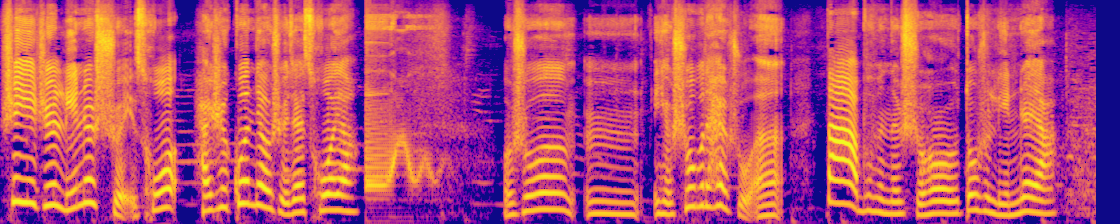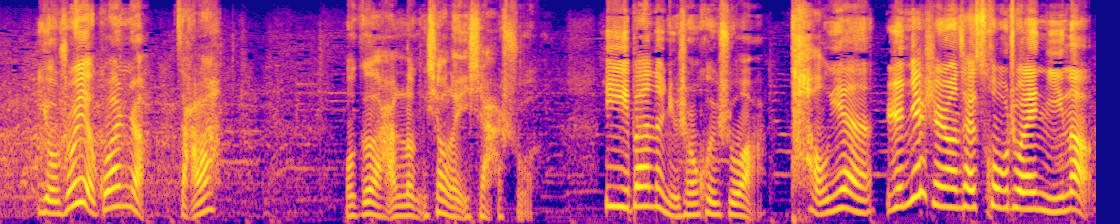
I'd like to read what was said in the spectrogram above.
是一直淋着水搓，还是关掉水再搓呀？”我说：“嗯，也说不太准，大部分的时候都是淋着呀，有时候也关着，咋了？”我哥啊冷笑了一下，说：“一般的女生会说啊，讨厌，人家身上才搓不出来泥呢。”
